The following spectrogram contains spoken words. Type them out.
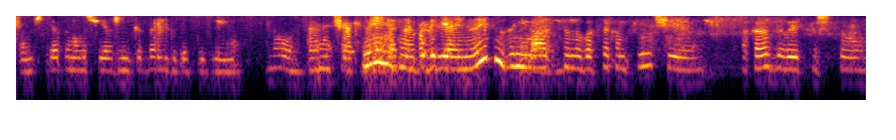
потому что я думала, что я уже никогда не буду этим заниматься. Ну, замечательно. Ну, я не знаю, буду ли я именно этим заниматься, но во всяком случае оказывается, что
